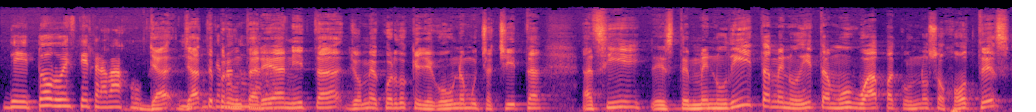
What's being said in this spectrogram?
de todo este trabajo. Ya, ya pues, te preguntaré. Anita. Yo me acuerdo que llegó una muchachita así, este, menudita, menudita, muy guapa, con unos ojotes,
